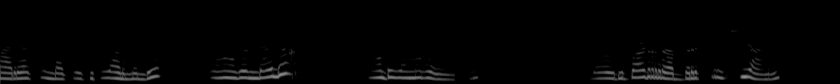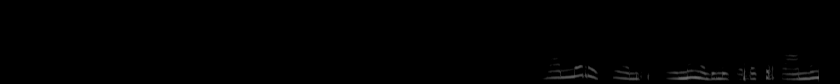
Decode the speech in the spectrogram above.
മരമൊക്കെ ഉണ്ടാക്കി വെച്ചിട്ട് കാണുന്നുണ്ട്. അപ്പോൾ നമുക്ക് എന്തായാലും അങ്ങോട്ടേക്ക് ഒന്ന് പോയി നോക്കാം. ഒരുപാട് റബ്ബർ കൃഷിയാണ്. നല്ല രസമാണ്. വീടിന്റെ നടുവിലേക്ക്. പക്ഷെ പാമ്പും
